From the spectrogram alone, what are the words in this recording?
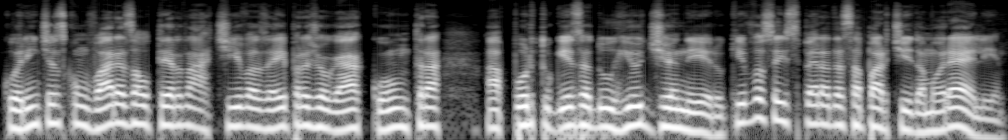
Corinthians com várias alternativas aí para jogar contra a Portuguesa do Rio de Janeiro. O que você espera dessa partida, Morelli?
